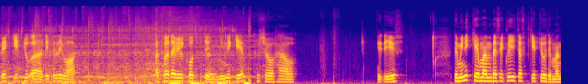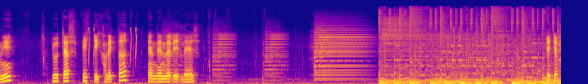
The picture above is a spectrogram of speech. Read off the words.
which give you a different reward. But first I will go to the mini game to show how it is. The mini game one basically just give you the money. You just pick the collector and then let it rest. It just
